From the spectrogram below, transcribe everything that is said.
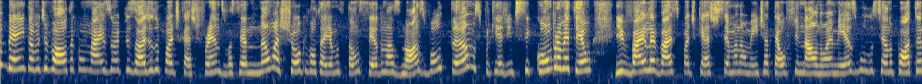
Muito bem, estamos de volta com mais um episódio do podcast Friends. Você não achou que voltaríamos tão cedo, mas nós voltamos porque a gente se comprometeu e vai levar esse podcast semanalmente até o final, não é mesmo, Luciano Potter?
